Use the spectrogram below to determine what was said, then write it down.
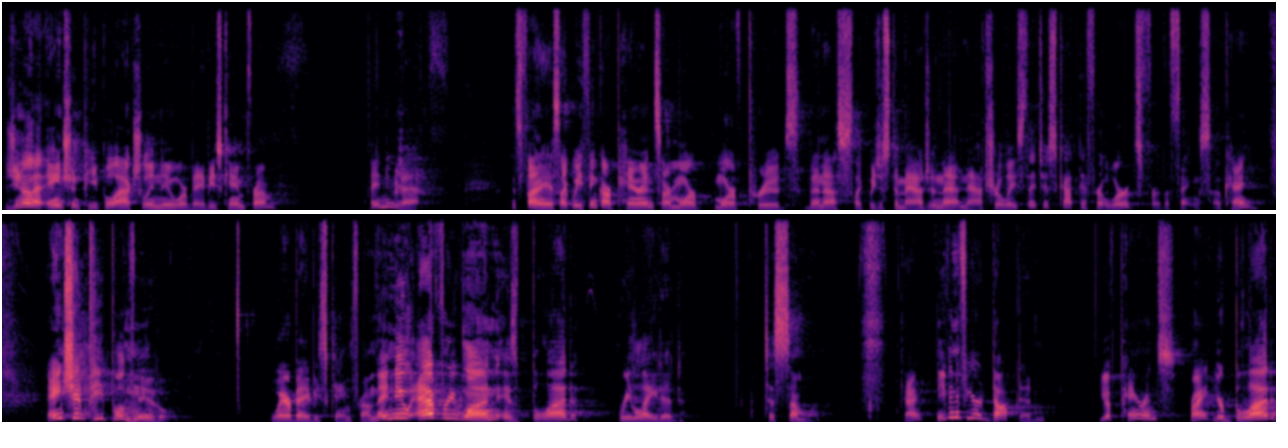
Did you know that ancient people actually knew where babies came from? They knew that. It's funny. It's like we think our parents are more, more of prudes than us. Like we just imagine that naturally. So they just got different words for the things, okay? Ancient people knew where babies came from. They knew everyone is blood related to someone. Okay? Even if you're adopted, you have parents, right? You're blood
